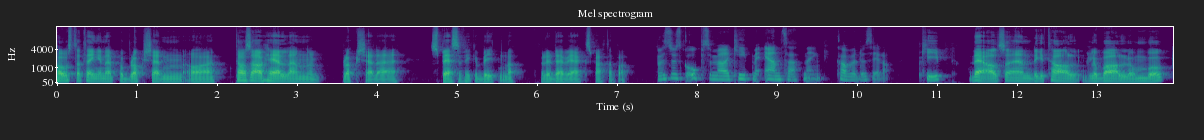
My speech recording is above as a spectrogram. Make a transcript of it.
poster tingene på blokkjeden og tar oss av hele den blokkjedespesifikke biten, da. For det er det vi er eksperter på. Hvis du skal oppsummere Keep med én setning, hva vil du si da? Keep det er altså en digital, global lommebok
